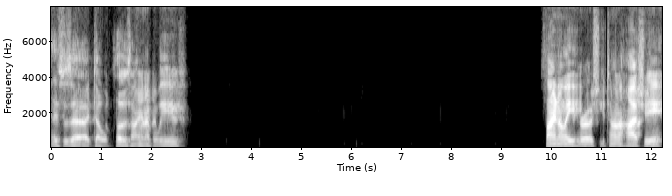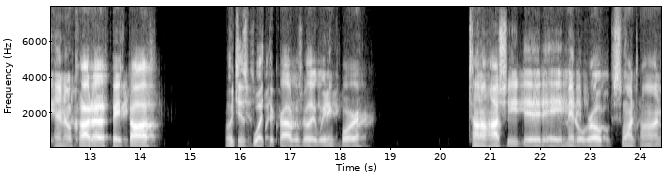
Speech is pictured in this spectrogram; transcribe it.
This was a double close clothesline, I believe. Finally, Hiroshi Tanahashi and Okada faced off, which is what the crowd was really waiting for. Tanahashi did a middle rope swanton.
